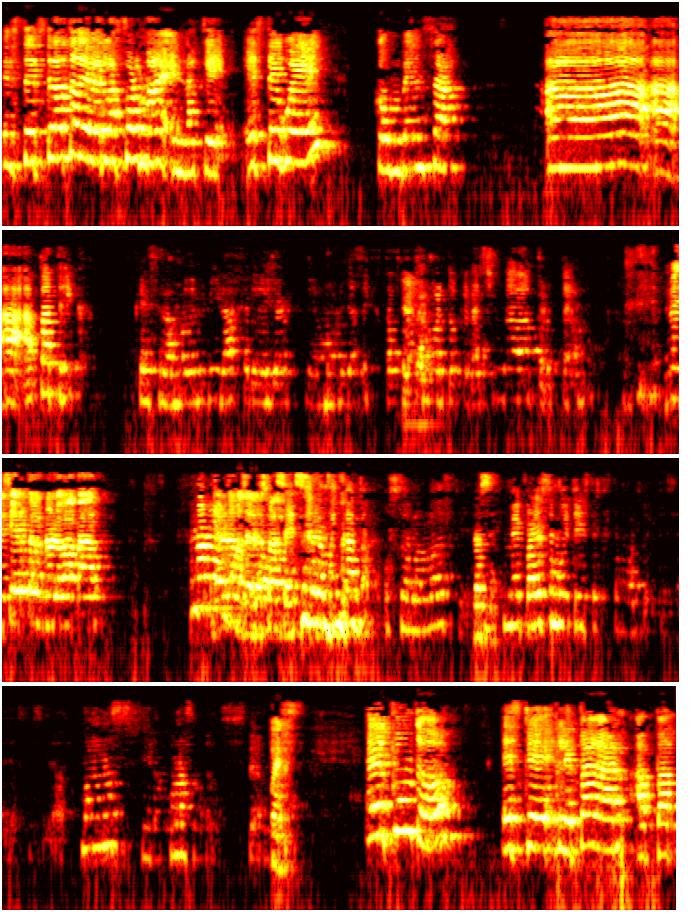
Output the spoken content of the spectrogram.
este, trata de ver la forma en la que este güey convenza a, a, a- a Patrick, que es el amor de mi vida, Heath Ledger, mi amor, ya sé que estás más muerto que la chingada, pero te amo. No es cierto, no lo va a amar. No, Ya hablamos de las pero- fases. Pero me encanta, o sea, la verdad es que Lo sé. me parece muy triste que esté muerto y que se haya suicidado. Bueno, no sé si con una sobredosis, pero Bueno, el punto es que le pagan a, Pat,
